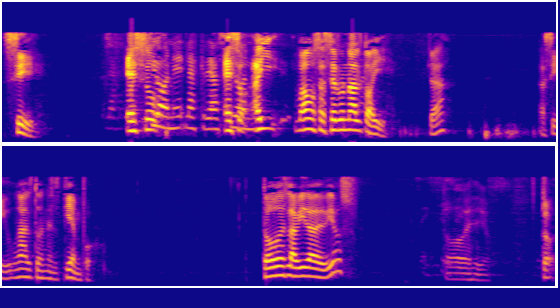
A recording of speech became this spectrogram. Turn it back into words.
Sí. Eso, Creaciones, las creaciones. eso, ahí, vamos a hacer un alto ahí, ¿ya? Así, un alto en el tiempo. Todo es la vida de Dios. Todo es Dios. To-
